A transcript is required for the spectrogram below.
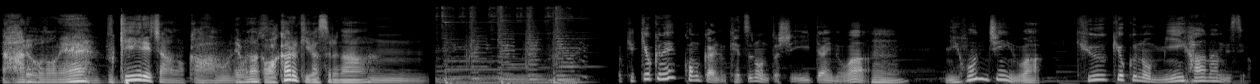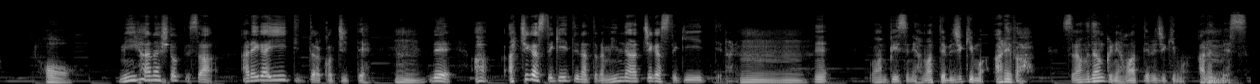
なるほどね。うん。受け入れちゃうのか。でもなんかわかる気がするうなん。結局ね今回の結論として言いたいのは、うん。日本人は究極のミーハーなんですよ。ほミーハーな人ってさ、あれがいいって言ったらこっち行って。う。うん。で、あ、あっちが素敵ってなったらみんなあっちが素敵ってなる。うんうん。ワンピースにハマってる時期もあれば、スラムダンクにハマってる時期もあるんです。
